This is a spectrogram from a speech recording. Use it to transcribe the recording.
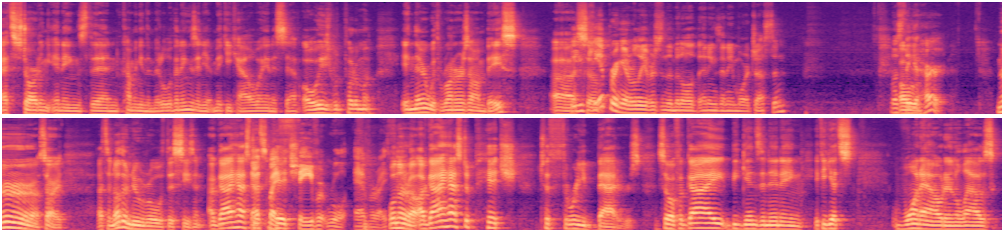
at starting innings than coming in the middle of innings. And yet Mickey Callaway and his staff always would put him in there with runners on base. Uh, well, you so, can't bring in relievers in the middle of innings anymore, Justin. Unless oh, they get hurt. No, no, no, no. Sorry. That's another new rule with this season. A guy has to That's pitch. my favorite rule ever, I think. Well, no, no. A guy has to pitch to three batters. So if a guy begins an inning, if he gets one out and allows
